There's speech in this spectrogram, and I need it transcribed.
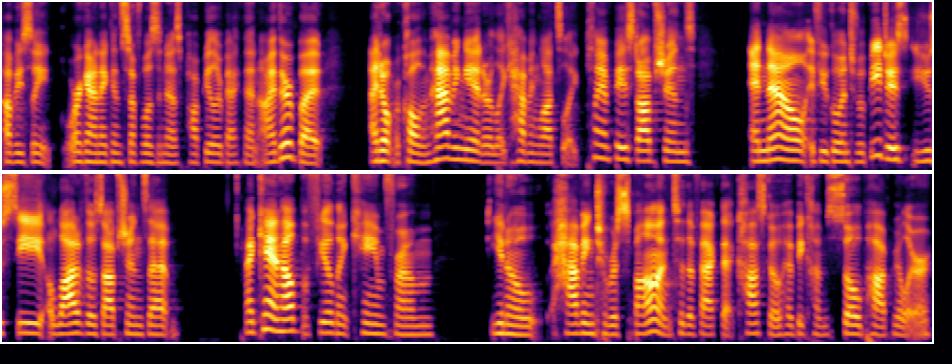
obviously organic and stuff wasn't as popular back then either but i don't recall them having it or like having lots of like plant-based options. And now if you go into a bj's you see a lot of those options that i can't help but feel like came from you know, having to respond to the fact that Costco had become so popular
